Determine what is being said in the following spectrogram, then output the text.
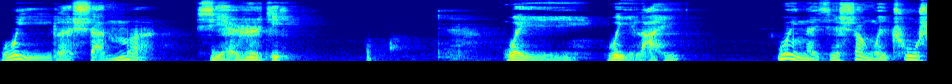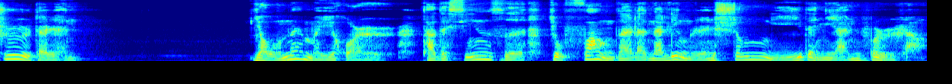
为了什么写日记？为未来？为那些尚未出世的人？有那么一会儿，他的心思就放在了那令人生疑的年份上。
